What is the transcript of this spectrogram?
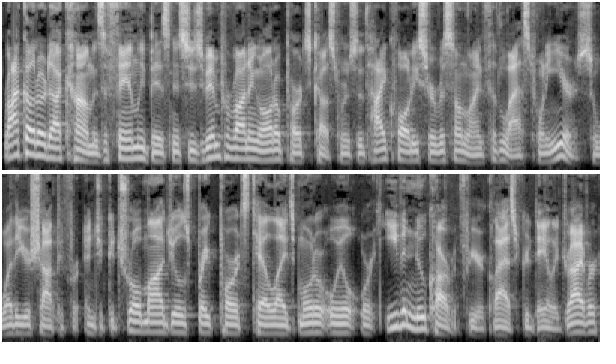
RockAuto.com is a family business who's been providing auto parts customers with high quality service online for the last 20 years. So, whether you're shopping for engine control modules, brake parts, taillights, motor oil, or even new carpet for your classic or daily driver,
